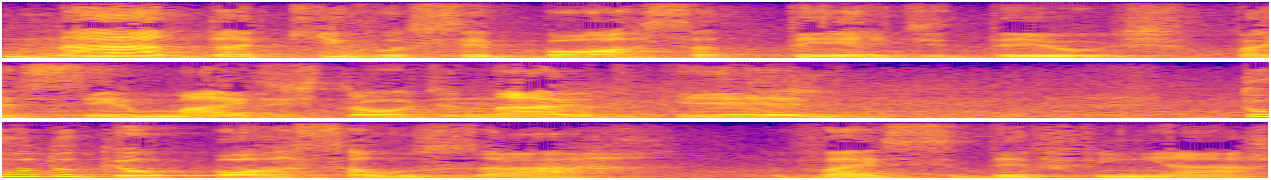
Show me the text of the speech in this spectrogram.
Nada que você possa ter de Deus vai ser mais extraordinário do que ele. Tudo que eu possa usar vai se definhar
